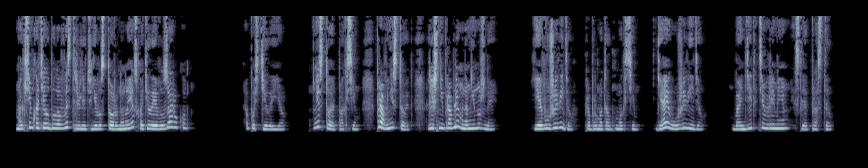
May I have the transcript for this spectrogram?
Максим хотел было выстрелить в его сторону, но я схватила его за руку, опустила ее. «Не стоит, Максим. Право, не стоит. Лишние проблемы нам не нужны. «Я его уже видел», — пробормотал Максим. «Я его уже видел». Бандиты тем временем и след простыл.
